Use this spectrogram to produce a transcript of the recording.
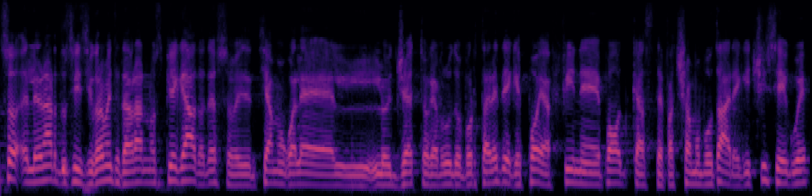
so, Leonardo, sì, sicuramente ti avranno spiegato. Adesso vediamo qual è l'oggetto che hai voluto portare te. Che poi a fine podcast facciamo votare chi ci segue.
